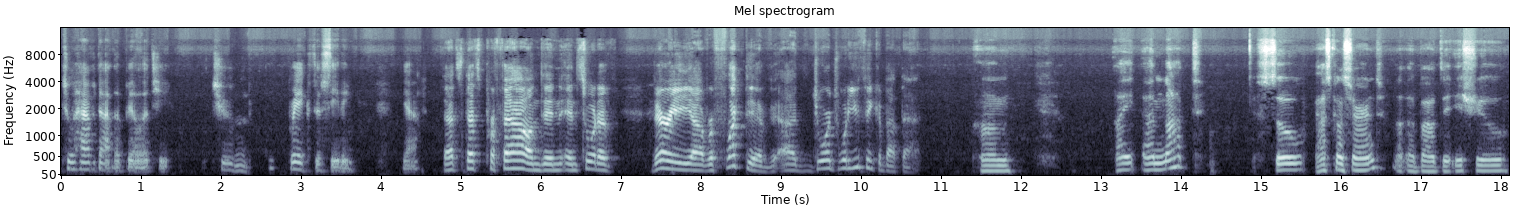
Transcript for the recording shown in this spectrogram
to have that ability to mm. break the ceiling. Yeah. That's that's profound and and sort of very uh, reflective. Uh, George, what do you think about that? Um, I am not so as concerned about the issue.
